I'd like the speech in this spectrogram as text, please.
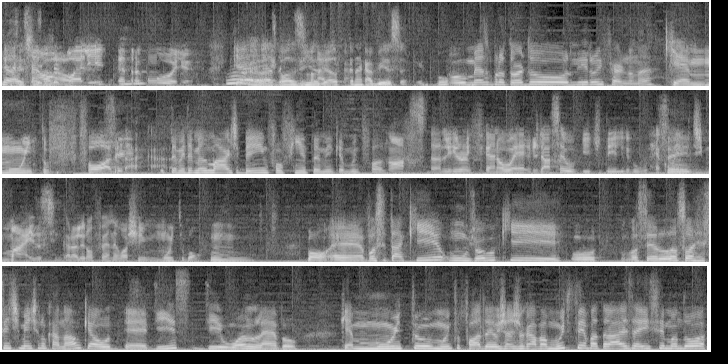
Não, Sensacional. ali entra com o olho. Que É, é, as bolinhas dela ficam na cabeça. Muito bom. o mesmo produtor do Little Inferno, né? Que é muito foda, cara. Também tem uma arte bem fofinha também, que é muito foda. Nossa, Little Inferno, é, já saiu o vídeo dele, eu recomendo Sim. demais, assim, cara. Little Inferno eu achei muito bom. Uhum. Bom, é, vou citar aqui um jogo que o, você lançou recentemente no canal, que é o é, This The One Level. Que é muito, muito foda. Eu já jogava muito tempo atrás, aí você mandou,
